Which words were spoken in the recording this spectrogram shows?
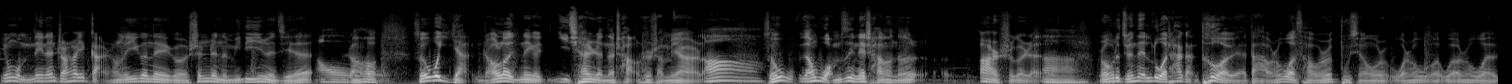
因为我们那年正好也赶上了一个那个深圳的迷笛音乐节，哦，然后所以我演着了那个一千人的场是什么样的，哦所以我然后我们自己那场可能二十个人，啊，然后我就觉得那落差感特别大。我说我操，我说不行，我说我说我我说我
